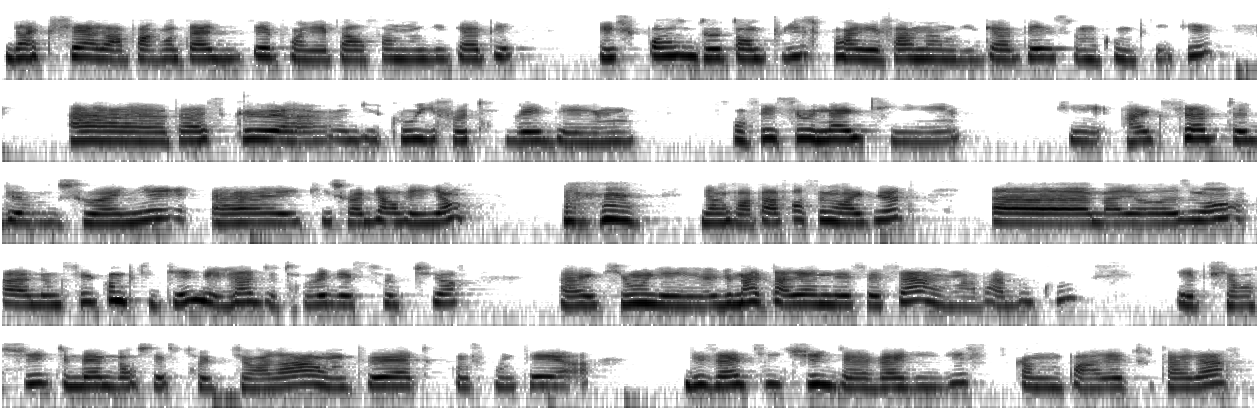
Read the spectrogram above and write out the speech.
d'accès à la parentalité pour les personnes handicapées. Et je pense d'autant plus pour les femmes handicapées sont compliquées, parce que du coup, il faut trouver des professionnels qui, qui acceptent de vous soigner et qui soient bienveillants. Là, on va pas forcément avec l'autre, euh, malheureusement. Euh, donc c'est compliqué déjà de trouver des structures euh, qui ont les, le matériel nécessaire, il n'y en a pas beaucoup. Et puis ensuite, même dans ces structures-là, on peut être confronté à des attitudes validistes, comme on parlait tout à l'heure.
